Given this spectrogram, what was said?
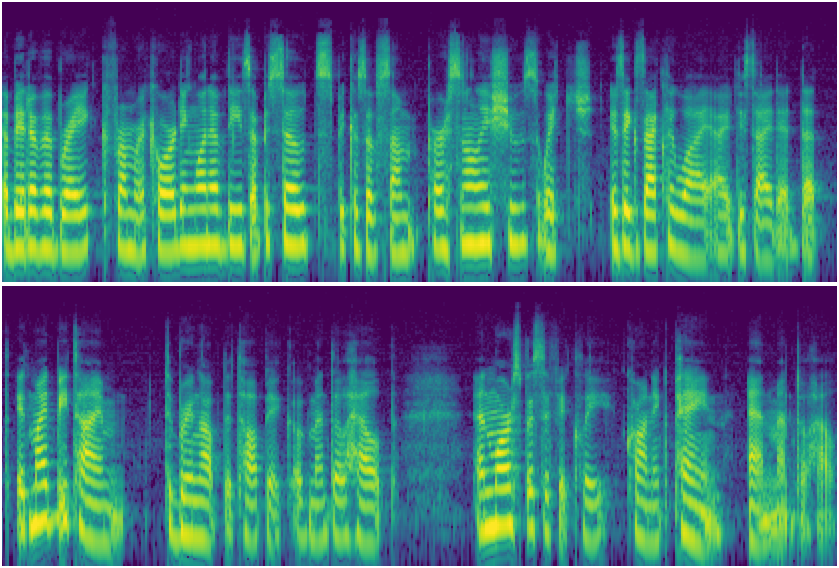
a bit of a break from recording one of these episodes because of some personal issues, which is exactly why I decided that it might be time to bring up the topic of mental health, and more specifically, chronic pain and mental health.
